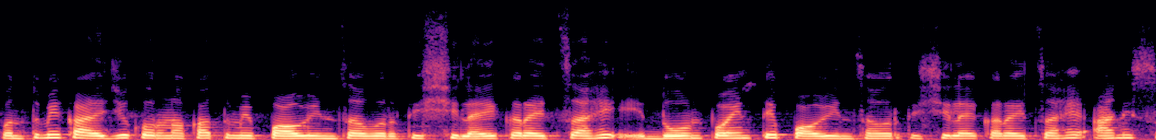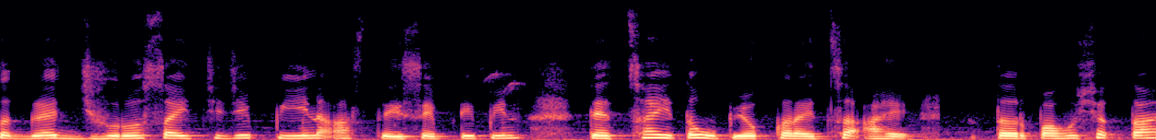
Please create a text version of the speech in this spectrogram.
पण तुम्ही काळजी करू नका तुम्ही पाव इंचावरती शिलाई करायचं आहे. दोन पॉईंट ते पाव इंचावरती शिलाई करायचं आहे आणि सगळ्यात झिरो साईजची जी पिन असते सेफ्टी पिन त्याचा इथं उपयोग करायचा आहे. तर पाहू शकता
